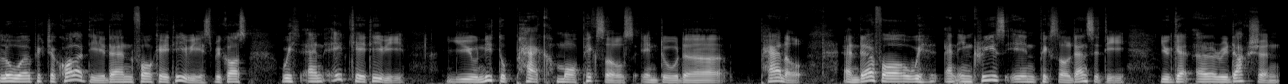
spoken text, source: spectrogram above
lower picture quality than 4K TVs because with an 8K TV, you need to pack more pixels into the panel. And therefore with an increase in pixel density, you get a reduction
